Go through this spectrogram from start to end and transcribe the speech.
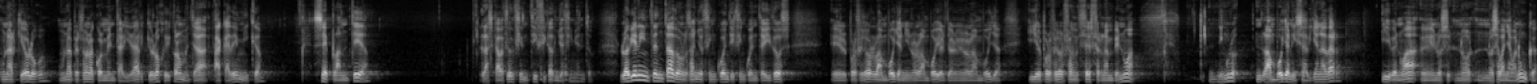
un arqueólogo, una persona con mentalidad arqueológica, con mentalidad académica, se plantea la excavación científica de un yacimiento. Lo habían intentado en los años 50 y 52 el profesor Lamboya, Nino Lamboya, el Nino Lamboya, y el profesor francés Fernand Benoit. Ninguno, Lamboya ni sabía nadar y Benoit eh, no, se bañaba nunca.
